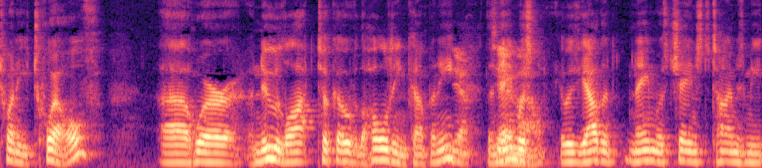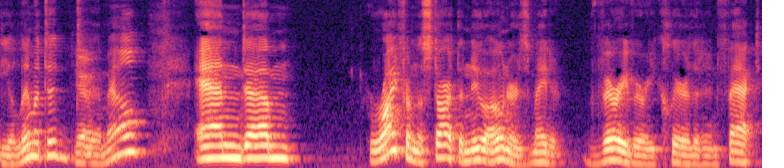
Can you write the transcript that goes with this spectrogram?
2012, uh, where a new lot took over the holding company. Yeah, the name was it was yeah the name was changed to Times Media Limited Yeah. TML, and um, right from the start, the new owners made it very very clear that in fact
